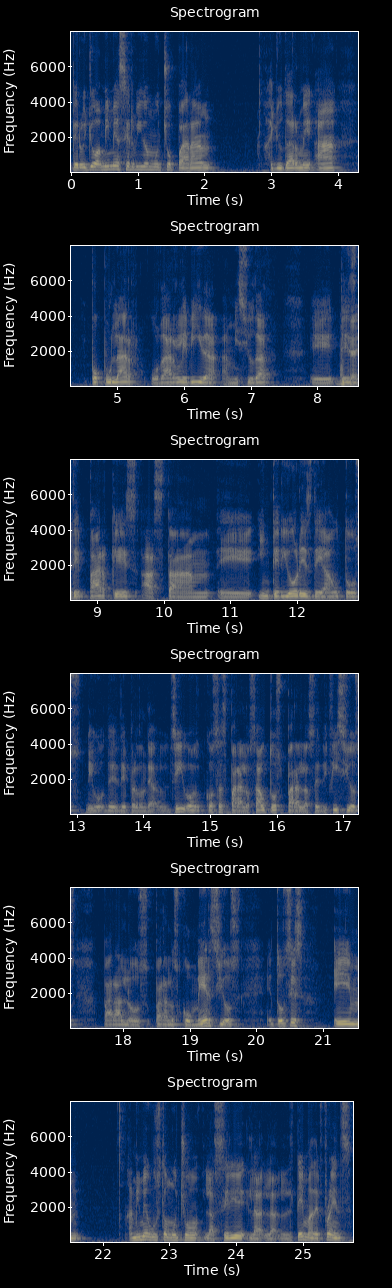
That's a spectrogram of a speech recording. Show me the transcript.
pero yo a mí me ha servido mucho para ayudarme a popular o darle vida a mi ciudad. desde parques hasta interiores de autos, digo, de, de perdón, de, sí, o cosas para los autos, para los edificios, para los, para los comercios. Entonces, em, a mí me gusta mucho la serie, el tema de Friends.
